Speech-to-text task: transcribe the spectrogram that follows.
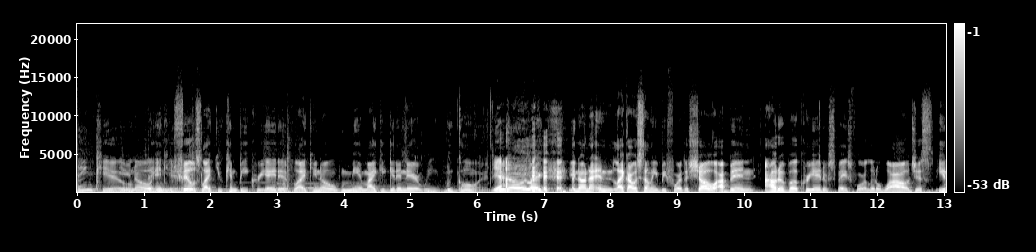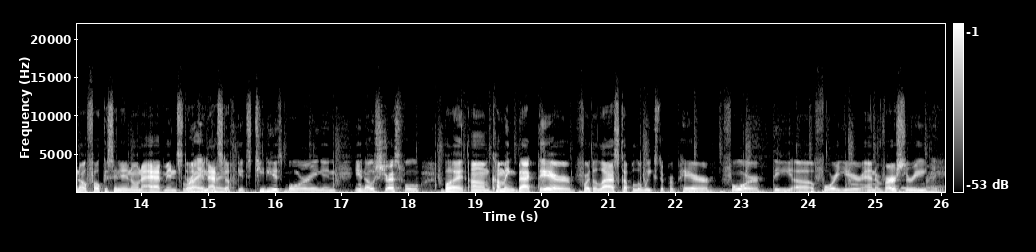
Thank you. you know, Thank and you. it feels like you can be creative. Like, you know, me and Mikey get in there, we we going. Yeah. You know, like you know, and, and like I was telling you before the show, I've been out of a creative space for a little while, just you know, focusing in on the admin stuff, Right, and that right. stuff gets tedious, boring, and you know, stressful. But um, coming back there for the last couple of weeks to prepare for the uh, four year anniversary, Right.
